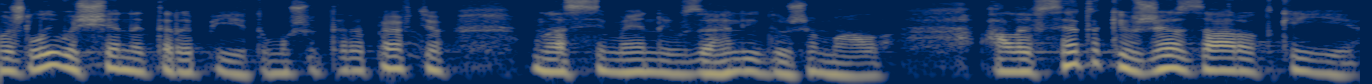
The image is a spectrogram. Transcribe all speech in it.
Можливо, ще не терапії, тому що терапевтів у нас сімейних взагалі дуже мало. Але все-таки вже зародки є.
